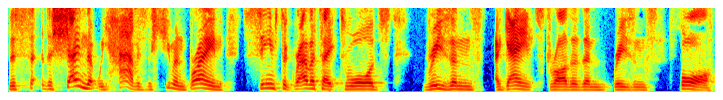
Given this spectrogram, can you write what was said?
The, the shame that we have is the human brain seems to gravitate towards reasons against rather than reasons for.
